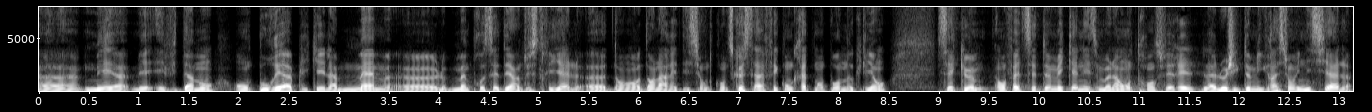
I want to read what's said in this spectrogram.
mais, mais évidemment, on pourrait appliquer la même, le même procédé industriel dans, dans la reddition de compte. Ce que ça a fait concrètement pour nos clients, c'est que, en fait, ces deux mécanismes-là ont transféré la logique de migration initiale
